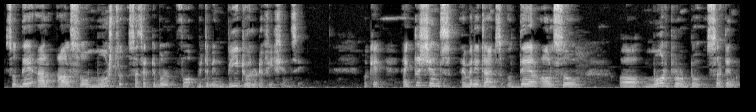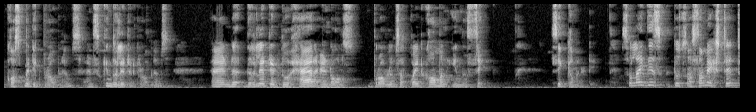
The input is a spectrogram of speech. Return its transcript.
so they are also most susceptible for vitamin B12 deficiency. Okay, and Christians uh, many times they are also uh, more prone to certain cosmetic problems and skin related problems and the related to hair and all problems are quite common in the Sikh, Sikh community. So like this, to some extent,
